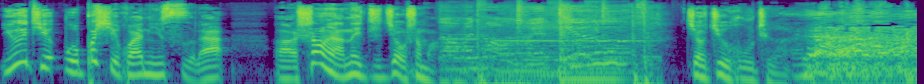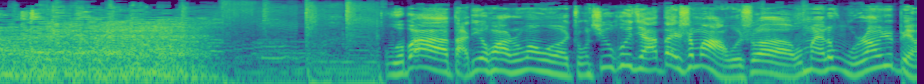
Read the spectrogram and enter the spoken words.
有一天我不喜欢你死了啊，剩下那只叫什么？叫救护车。我爸打电话说问我中秋回家带什么，我说我买了五仁月饼。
